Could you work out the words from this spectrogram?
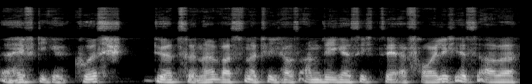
äh, heftige Kursstürze, ne, was natürlich aus Anlegersicht sehr erfreulich ist, aber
